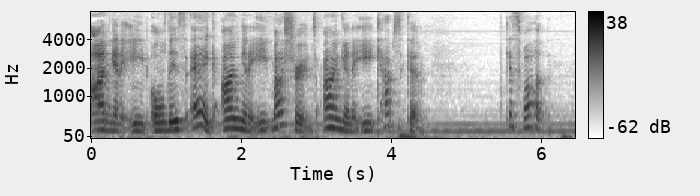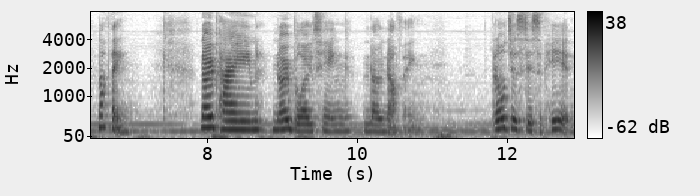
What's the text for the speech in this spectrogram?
I'm going to eat all this egg. I'm going to eat mushrooms. I'm going to eat capsicum. Guess what? Nothing. No pain, no bloating, no nothing. It all just disappeared.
